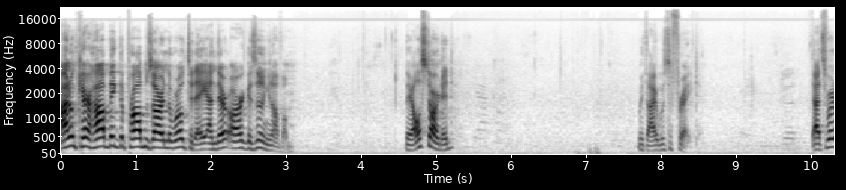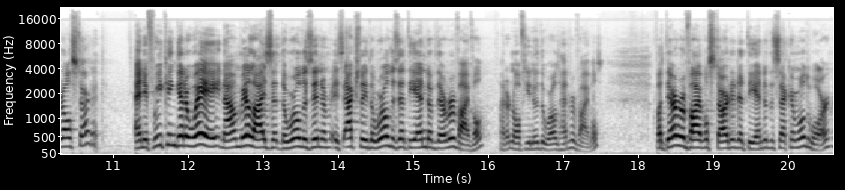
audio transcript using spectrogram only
I don't care how big the problems are in the world today, and there are a gazillion of them. They all started with I was afraid. That's where it all started. And if we can get away now and realize that the world is in, is actually the world is at the end of their revival. I don't know if you knew the world had revivals, but their revival started at the end of the Second World War,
